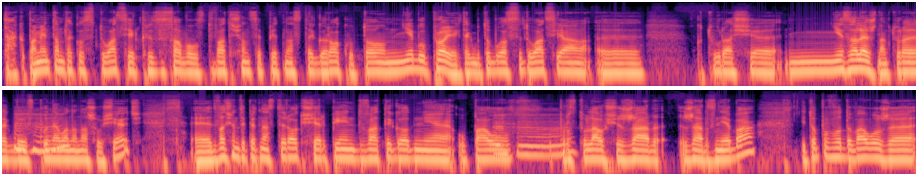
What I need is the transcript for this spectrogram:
Tak, pamiętam taką sytuację kryzysową z 2015 roku. To nie był projekt, jakby to była sytuacja, y, która się niezależna, która jakby wpłynęła na naszą sieć. Y, 2015 rok, sierpień, dwa tygodnie upałów, po prostu lał się żar, żar z nieba i to powodowało, że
